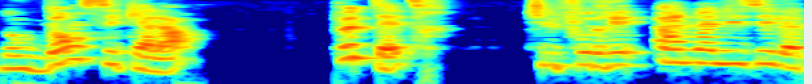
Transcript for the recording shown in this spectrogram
Donc dans ces cas-là, peut-être qu'il faudrait analyser la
